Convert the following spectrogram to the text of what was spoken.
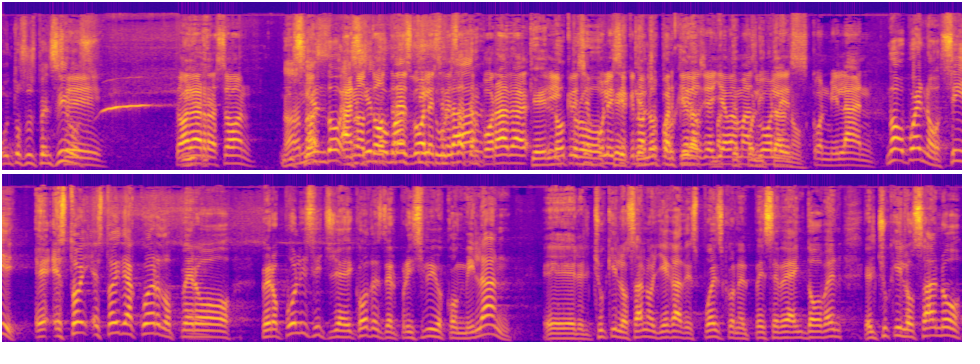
Puntos suspensivos. Sí, toda la razón. Anotó tres goles en esa temporada que el otro, y Christian Pulisic que, en ocho partidos ya lleva más goles con Milán. No, bueno, sí, eh, estoy, estoy de acuerdo, pero, pero Pulisic llegó desde el principio con Milán. El Chucky Lozano llega después con el PSV Eindhoven. El Chucky Lozano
